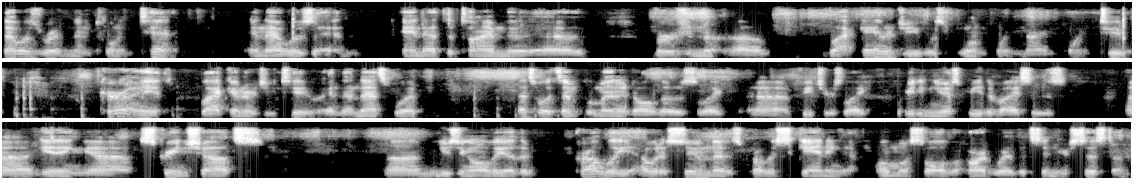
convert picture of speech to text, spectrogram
that was written in 2010, and that was at, and at the time the uh, version of Black Energy was 1.9.2. Currently, it's Black Energy 2, and then that's what that's what's implemented all those like uh, features like reading USB devices, uh, getting uh, screenshots, um, using all the other. Probably, I would assume that it's probably scanning almost all the hardware that's in your system,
